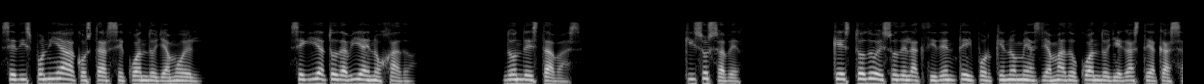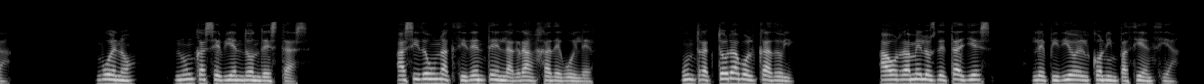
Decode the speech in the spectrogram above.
Se disponía a acostarse cuando llamó él. Seguía todavía enojado. ¿Dónde estabas? Quiso saber. ¿Qué es todo eso del accidente y por qué no me has llamado cuando llegaste a casa? Bueno, nunca sé bien dónde estás. Ha sido un accidente en la granja de Wheeler. Un tractor ha volcado y... Ahórrame los detalles, le pidió él con impaciencia.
